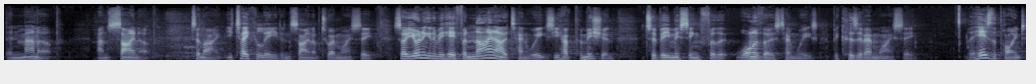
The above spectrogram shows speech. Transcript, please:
then man up and sign up tonight. You take a lead and sign up to NYC. So you're only going to be here for nine out of 10 weeks. You have permission to be missing for the, one of those 10 weeks because of NYC. But here's the point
